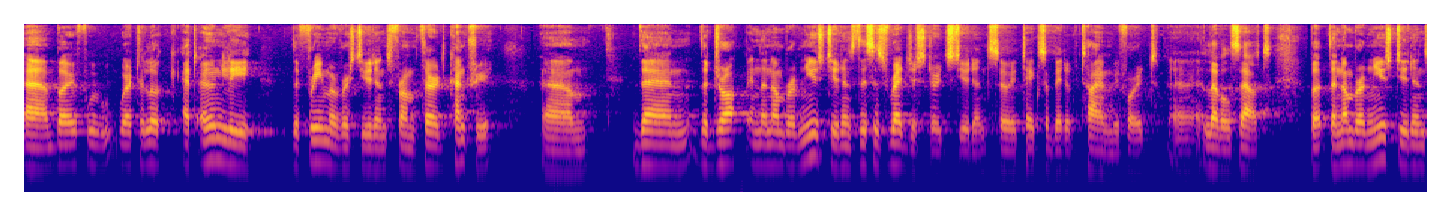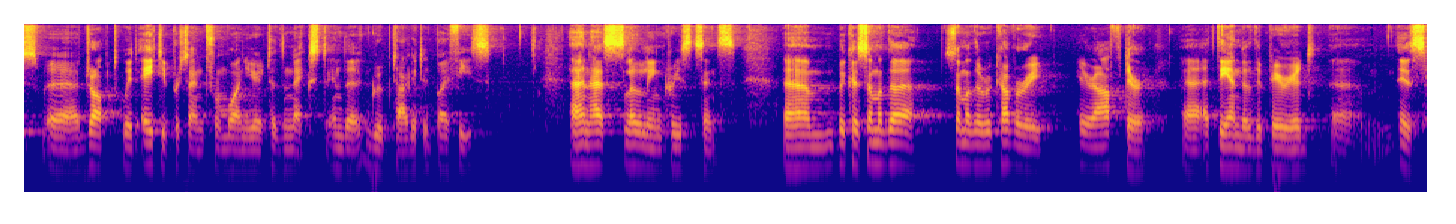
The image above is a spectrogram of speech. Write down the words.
uh, but if we were to look at only the free mover students from third country, um, then the drop in the number of new students, this is registered students, so it takes a bit of time before it uh, levels out. But the number of new students uh, dropped with 80% from one year to the next in the group targeted by fees, and has slowly increased since. Um, because some of the, some of the recovery hereafter uh, at the end of the period um, is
